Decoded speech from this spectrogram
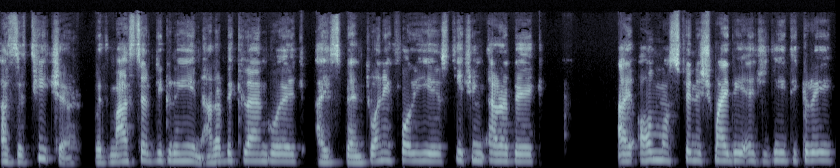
as a teacher with master degree in Arabic language. I spent 24 years teaching Arabic. I almost finished my PhD degree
